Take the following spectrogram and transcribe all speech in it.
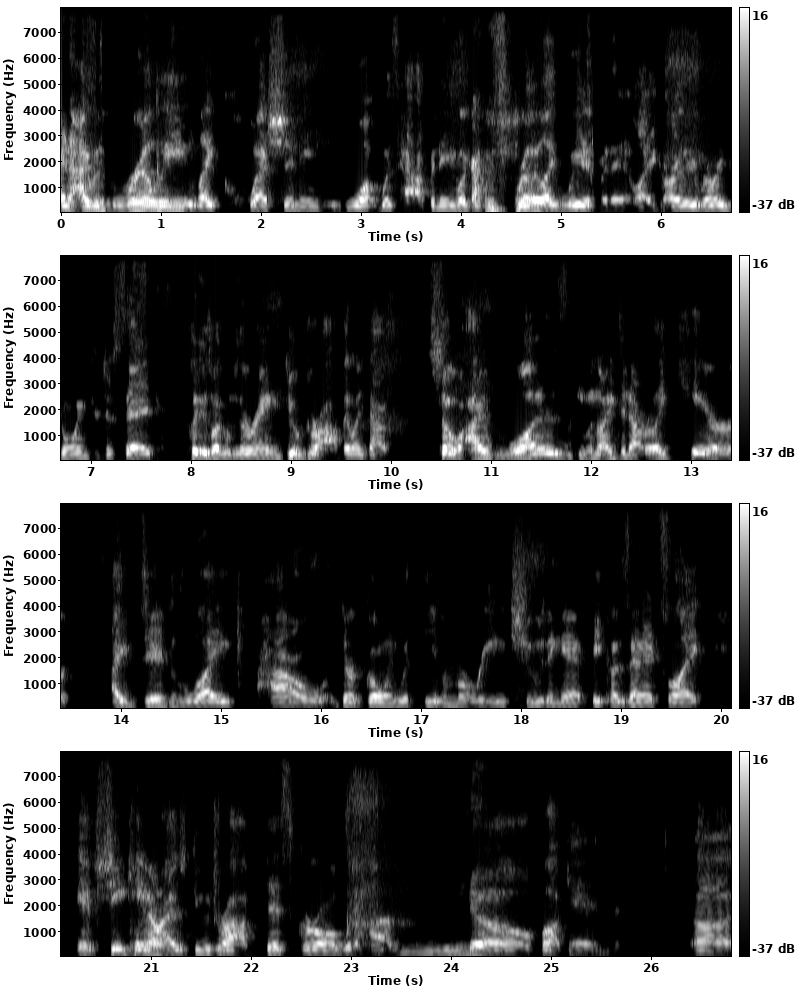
And I was really like questioning what was happening. Like, I was really like, wait a minute. Like, are they really going to just say, please welcome to the ring, Dewdrop? And like that. So I was, even though I did not really care, I did like how they're going with Eva Marie choosing it because then it's like, if she came out as Dewdrop, this girl would have no fucking uh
